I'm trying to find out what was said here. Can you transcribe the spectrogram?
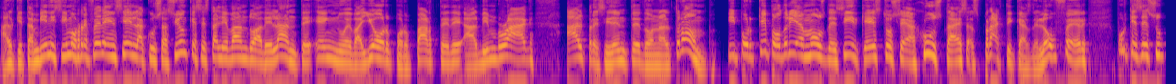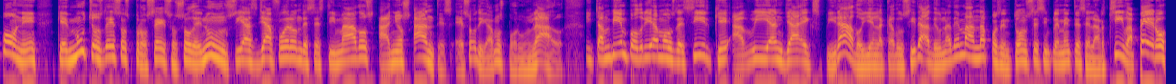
al que también hicimos referencia en la acusación que se está llevando adelante en Nueva York por parte de Alvin Bragg, al presidente Donald Trump. ¿Y por qué podríamos decir que esto se ajusta a esas prácticas de lawfare? Porque se supone que muchos de esos procesos o denuncias ya fueron desestimados años antes, eso digamos por un lado. Y también podríamos decir que habían ya expirado y en la caducidad de una demanda, pues entonces simplemente se la archiva. Pero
